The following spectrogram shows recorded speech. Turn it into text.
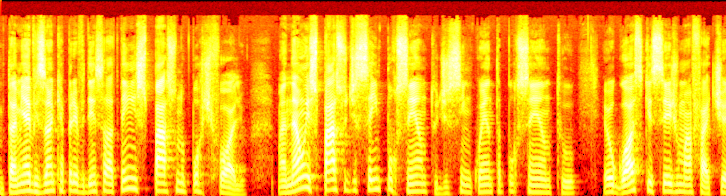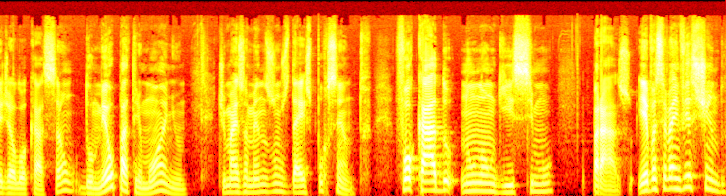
Então a minha visão é que a previdência ela tem espaço no portfólio, mas não é um espaço de 100%, de 50%. Eu gosto que seja uma fatia de alocação do meu patrimônio de mais ou menos uns 10%, focado num longuíssimo prazo. E aí você vai investindo,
